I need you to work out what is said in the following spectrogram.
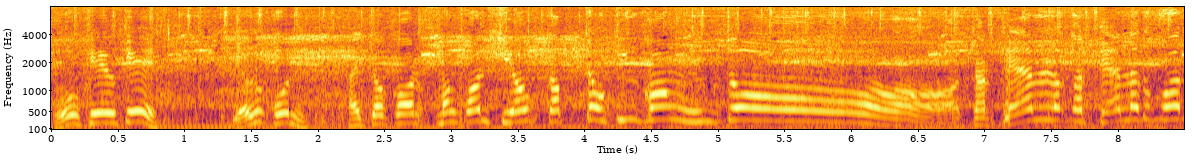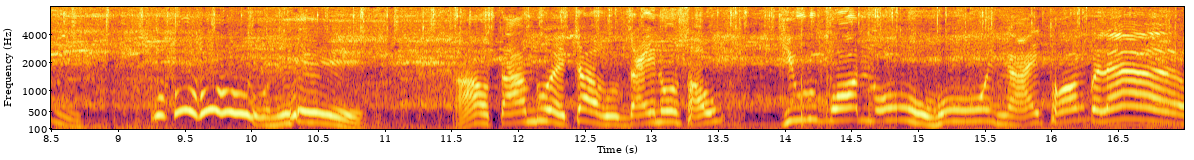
โอเคโอเค เดี๋ยวทุกคนให้เจ้ากรมังกรเขียวกับเจ้าคิงคองโจจัดแขนแล้วกัดแขนแล้วทุกคน นี่ เอาตามด้วยเจ้าไดโนเสาร์คิวลูกบอล โอ้โหหงายท้องไปแล้ว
